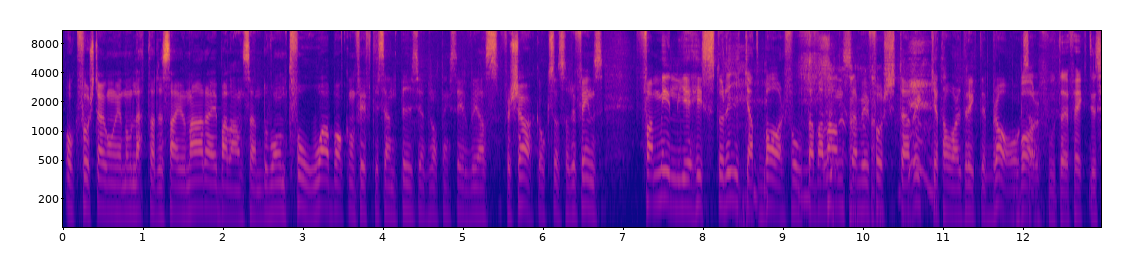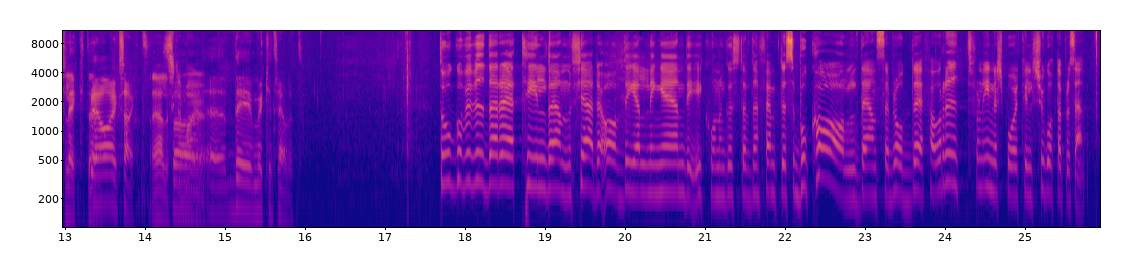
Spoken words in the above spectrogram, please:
Och första gången de lättade Sayonara i balansen, då var hon tvåa bakom 50 Cent Piece i drottning Silvias försök också. Så det finns familjehistorik att barfota balansen vid första rycket har varit riktigt bra också. Barfota-effekt i släkten. Ja, exakt. Det älskar Så, man ju. Eh, det är mycket trevligt. Då går vi vidare till den fjärde avdelningen. Det är konung Gustav Vs pokal. Dancer Brodde, favorit från innerspår till 28 procent.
